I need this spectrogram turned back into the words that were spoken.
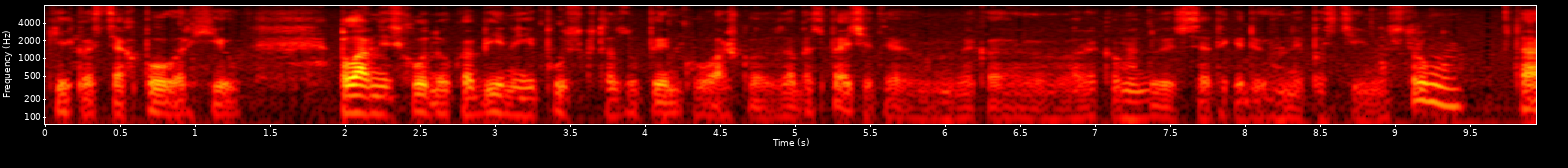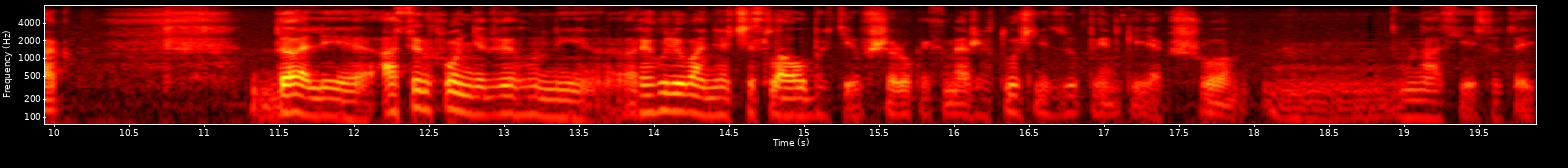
кількостях поверхів плавність ходу кабіни і пуск та зупинку важко забезпечити. Рекомендують все-таки двигуни постійно струмом. Так. Далі асинхронні двигуни, регулювання числа обертів в широких межах, точність зупинки, якщо у нас є цей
